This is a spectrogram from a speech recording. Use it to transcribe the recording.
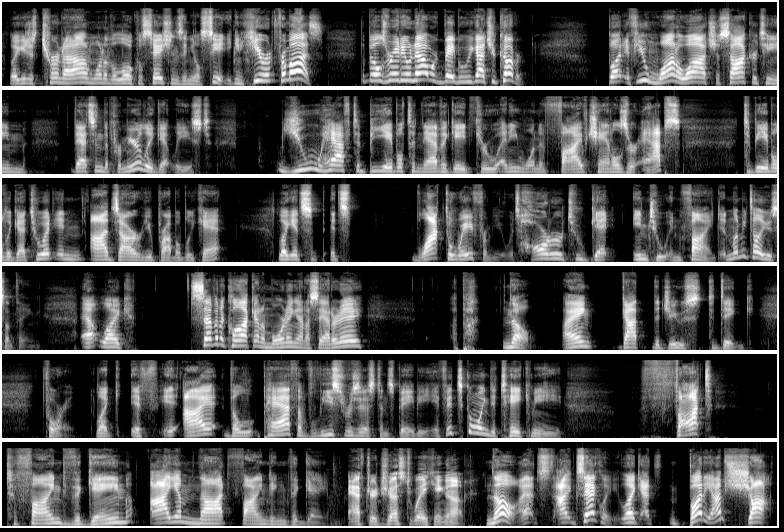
Like you just turn it on one of the local stations and you'll see it. You can hear it from us. The Bills Radio Network, baby. We got you covered. But if you want to watch a soccer team that's in the Premier League at least, you have to be able to navigate through any one of five channels or apps to be able to get to it, and odds are you probably can't. Like it's it's locked away from you. It's harder to get into and find. And let me tell you something. At like seven o'clock in the morning on a Saturday, uh, no, I ain't got the juice to dig for it. Like if it, I the path of least resistance, baby, if it's going to take me thought to find the game, I am not finding the game. After just waking up. No, that's exactly. Like, buddy, I'm shot.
